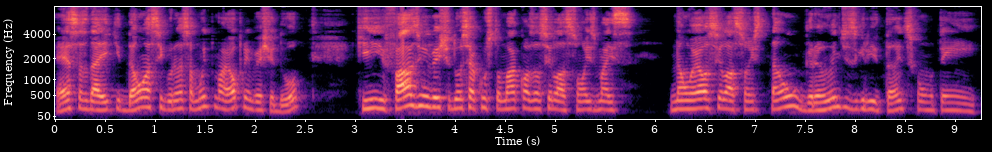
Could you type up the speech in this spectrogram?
essas daí que dão uma segurança muito maior para o investidor, que fazem o investidor se acostumar com as oscilações, mas não é oscilações tão grandes, gritantes como tem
